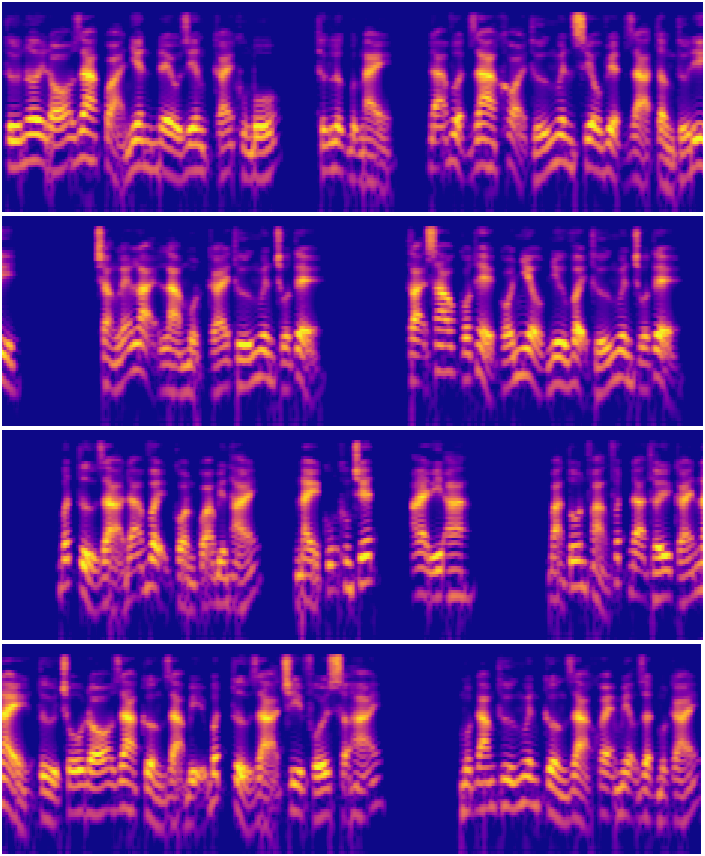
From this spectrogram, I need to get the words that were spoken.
từ nơi đó ra quả nhiên đều riêng cái khủng bố thực lực bực này đã vượt ra khỏi thứ nguyên siêu việt giả tầng thứ đi. Chẳng lẽ lại là một cái thứ nguyên chúa tể? Tại sao có thể có nhiều như vậy thứ nguyên chúa tể? Bất tử giả đã vậy còn quá biến thái này cũng không chết ai ia bản tôn phảng phất đã thấy cái này từ chỗ đó ra cường giả bị bất tử giả chi phối sợ hãi. Một đám thứ nguyên cường giả khỏe miệng giật một cái,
